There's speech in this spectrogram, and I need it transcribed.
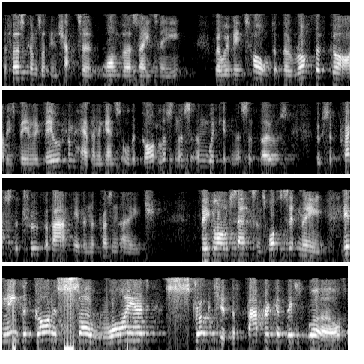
The first comes up in chapter 1 verse 18 where we've been told that the wrath of God is being revealed from heaven against all the godlessness and wickedness of those who suppress the truth about him in the present age. Big long sentence. What does it mean? It means that God has so wired, structured the fabric of this world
